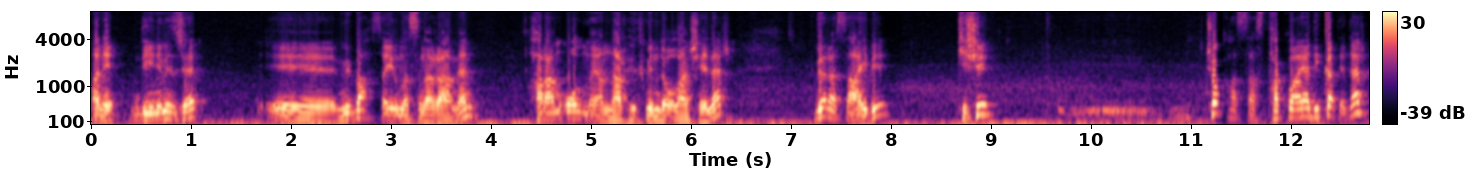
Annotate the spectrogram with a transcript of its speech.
Hani dinimizce e, mübah sayılmasına rağmen haram olmayanlar hükmünde olan şeyler vera sahibi kişi e, çok hassas, takvaya dikkat eder.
